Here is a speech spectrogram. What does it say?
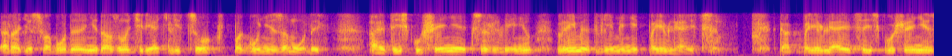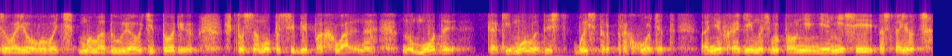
радио «Свобода» не должно терять лицо в погоне за модой. А это искушение, к сожалению, время от времени появляется как появляется искушение завоевывать молодую аудиторию, что само по себе похвально. Но моды, как и молодость, быстро проходят, а необходимость выполнения миссии остается.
